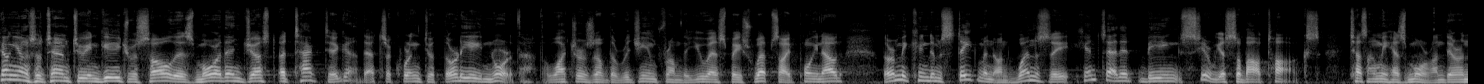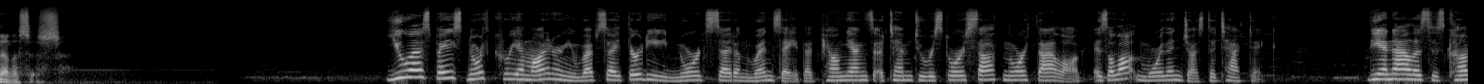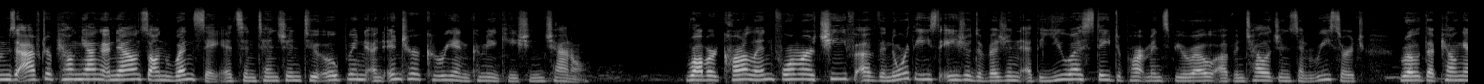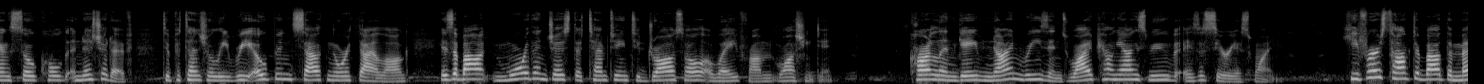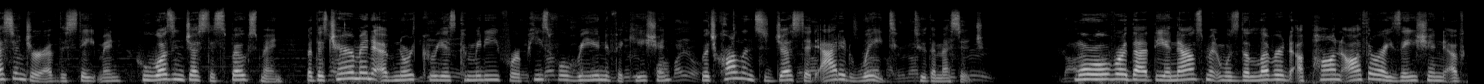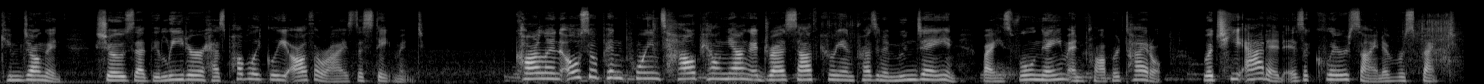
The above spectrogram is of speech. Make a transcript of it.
Pyongyang's attempt to engage with Seoul is more than just a tactic. That's according to 38 North. The watchers of the regime from the U.S.-based website point out the Hermit Kingdom's statement on Wednesday hints at it being serious about talks. Cha Sang-mi has more on their analysis. U.S.-based North Korea monitoring website 38 North said on Wednesday that Pyongyang's attempt to restore South-North dialogue is a lot more than just a tactic. The analysis comes after Pyongyang announced on Wednesday its intention to open an inter-Korean communication channel. Robert Carlin, former chief of the Northeast Asia Division at the U.S. State Department's Bureau of Intelligence and Research, wrote that Pyongyang's so-called initiative to potentially reopen South-North dialogue is about more than just attempting to draw Seoul away from Washington. Carlin gave nine reasons why Pyongyang's move is a serious one. He first talked about the messenger of the statement, who wasn't just a spokesman, but the chairman of North Korea's Committee for Peaceful Reunification, which Carlin suggested added weight to the message. Moreover, that the announcement was delivered upon authorization of Kim Jong-un shows that the leader has publicly authorized the statement. Carlin also pinpoints how Pyongyang addressed South Korean President Moon Jae-in by his full name and proper title, which he added is a clear sign of respect.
